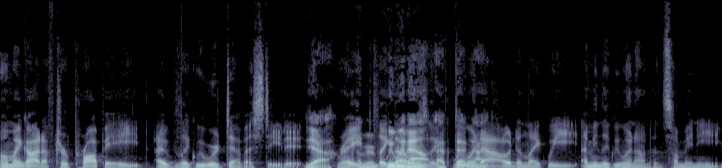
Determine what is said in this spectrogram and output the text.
Oh my god! After Prop Eight, I like we were devastated. Yeah. right. I mean, like we that went was, out like, at we that went night. out and like we. I mean, like we went out on so many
